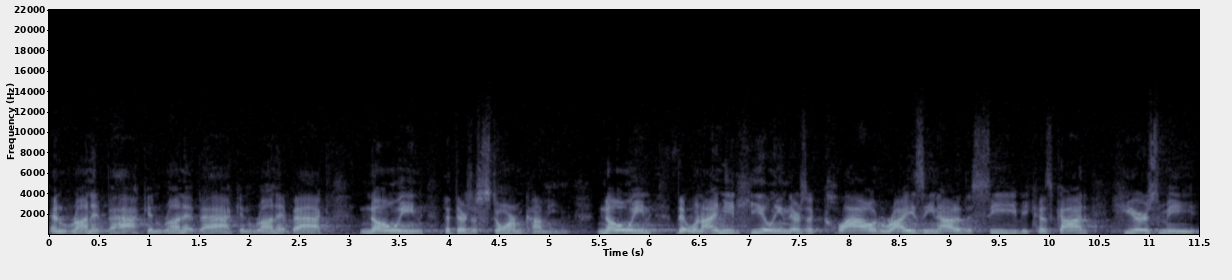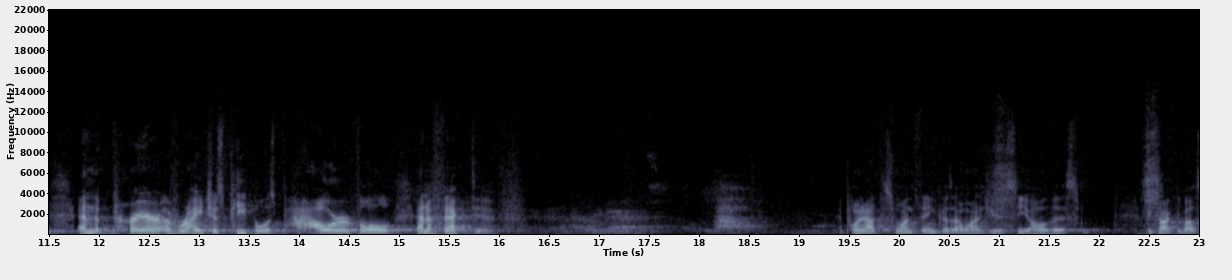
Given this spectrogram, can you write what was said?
and run it back and run it back and run it back, knowing that there's a storm coming, knowing that when I need healing, there's a cloud rising out of the sea because God hears me and the prayer of righteous people is powerful and effective. I pointed out this one thing because I wanted you to see all this. We talked about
